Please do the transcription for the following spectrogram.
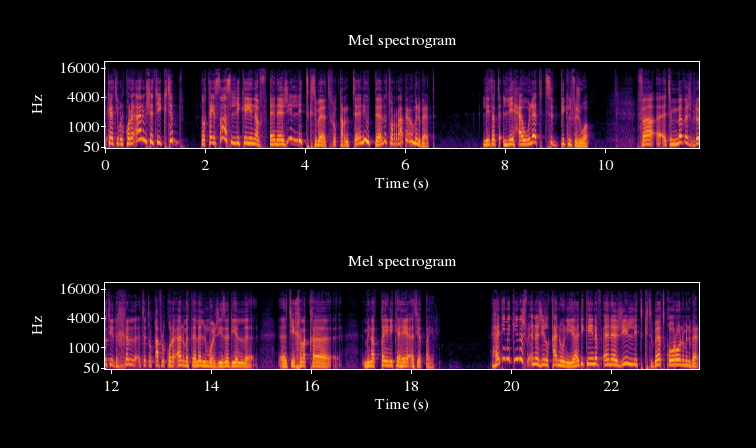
كاتب القرآن مشى تيكتب القصص اللي كاينة في أناجيل اللي تكتبات في القرن الثاني والثالث والرابع ومن بعد. اللي تت... اللي حاولت تسد ديك الفجوة. فتما فاش بداو تيدخل تتلقى في القرآن مثلا المعجزة ديال آه، تيخلق آه، من الطين كهيئة الطير. هذه ما كايناش في الأناجيل القانونية هذه كاينة في أناجيل اللي تكتبات قرون من بعد.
